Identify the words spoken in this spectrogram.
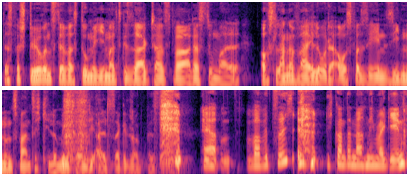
Das Verstörendste, was du mir jemals gesagt hast, war, dass du mal aus Langeweile oder aus Versehen 27 Kilometer um die Alster gejoggt bist. Ja, war witzig. Ich konnte danach nicht mehr gehen.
